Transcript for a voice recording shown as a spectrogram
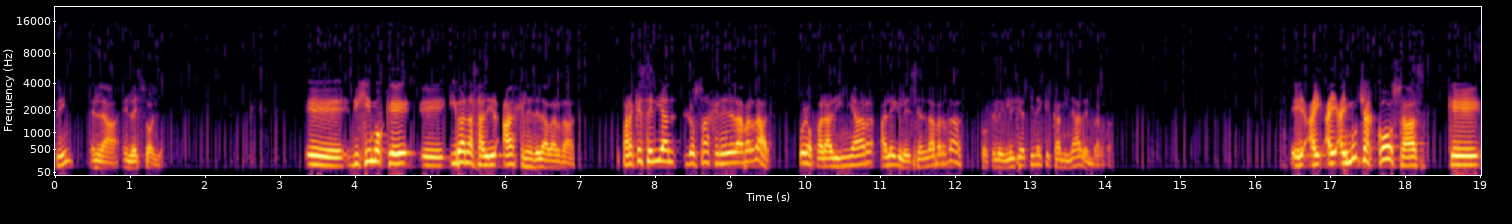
¿sí? En la, historia. Eh, dijimos que eh, iban a salir ángeles de la verdad. ¿Para qué serían los ángeles de la verdad? Bueno, para alinear a la iglesia en la verdad, porque la iglesia tiene que caminar en verdad. Eh, hay, muchas cosas que,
